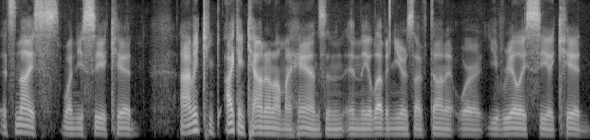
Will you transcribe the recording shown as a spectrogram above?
it's nice when you see a kid. I mean, can, I can count it on my hands in in the 11 years I've done it, where you really see a kid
